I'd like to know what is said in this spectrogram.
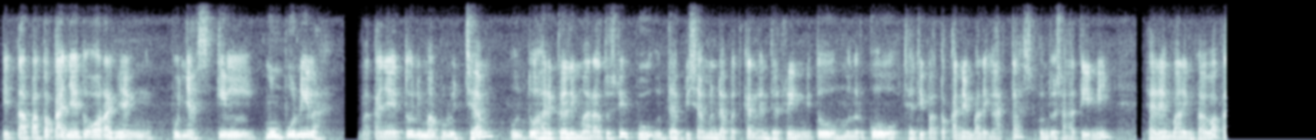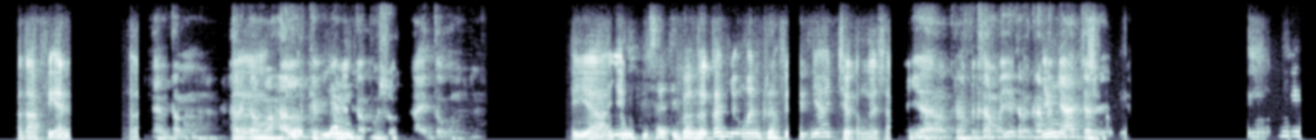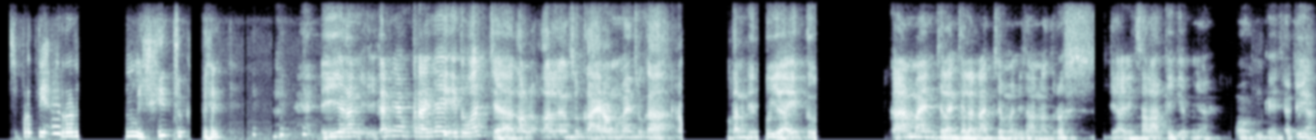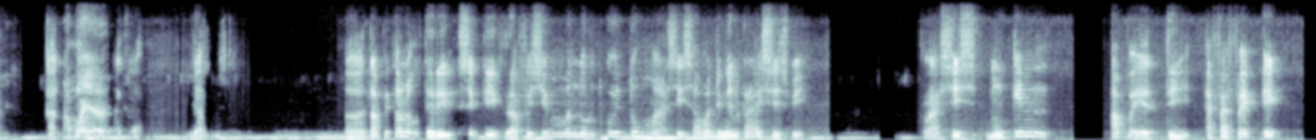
kita patokannya itu orang yang punya skill mumpuni lah. Makanya itu 50 jam untuk harga 500.000 ribu udah bisa mendapatkan Elden Ring. Itu menurutku jadi patokan yang paling atas untuk saat ini. Dan yang paling bawah kata VN Anthem. Harga Eh, mahal game yang- gamenya nggak busuk. Nah, itu. Iya yang bisa dibanggakan cuman grafiknya aja kalau nggak salah. Iya, grafik sama iya gra- grafiknya aja sih. seperti Iron itu kan. Iya kan kan yang kerennya itu aja. Kalau kalian suka Iron Man suka robotan gitu ya itu. Kalian main jalan-jalan aja main di sana terus diuninstall lagi gamenya. Oke okay, jadi ya, apa ya? nggak uh, tapi kalau dari segi grafis sih menurutku itu masih sama dengan Crisis bi Crisis mungkin apa ya di FFX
